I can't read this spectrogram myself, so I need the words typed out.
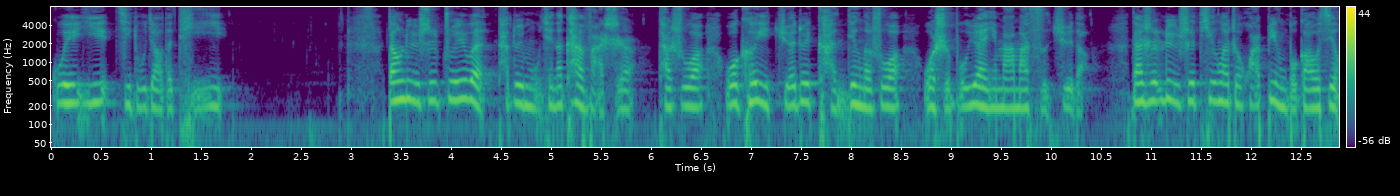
皈依基督教的提议。当律师追问他对母亲的看法时，他说：“我可以绝对肯定地说，我是不愿意妈妈死去的。”但是律师听了这话并不高兴，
